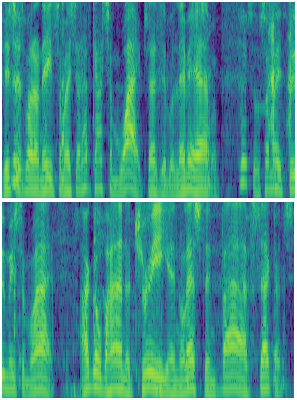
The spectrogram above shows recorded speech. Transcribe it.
"This is what I need." Somebody said, "I've got some wipes." I said, "Well, let me have them." So somebody threw me some wipes. I go behind a tree in less than five seconds,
